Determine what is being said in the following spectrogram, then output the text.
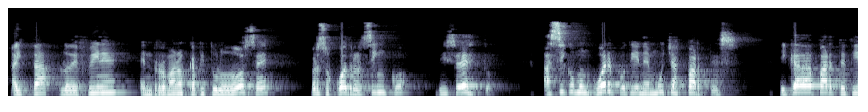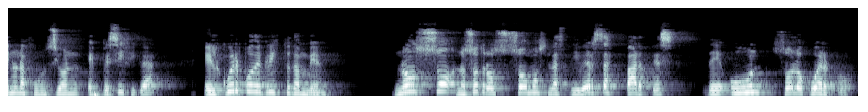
ahí está, lo define en Romanos capítulo 12, versos 4 al 5, dice esto. Así como un cuerpo tiene muchas partes y cada parte tiene una función específica, el cuerpo de Cristo también. No so, nosotros somos las diversas partes de un solo cuerpo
